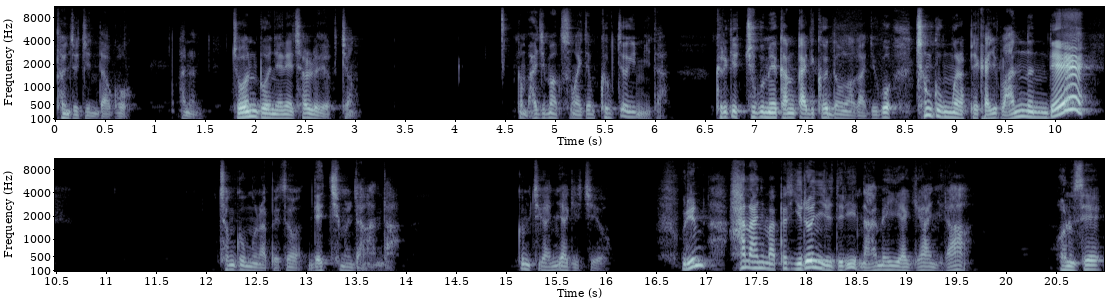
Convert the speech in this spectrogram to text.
던져진다고 하는 존 번연의 천로 역정. 그 마지막 순간이 좀 극적입니다. 그렇게 죽음의 강까지 건너와가지고 천국 문 앞에까지 왔는데 천국 문 앞에서 내침을 당한다. 끔찍한 이야기지요. 우리는 하나님 앞에서 이런 일들이 남의 이야기가 아니라 어느새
